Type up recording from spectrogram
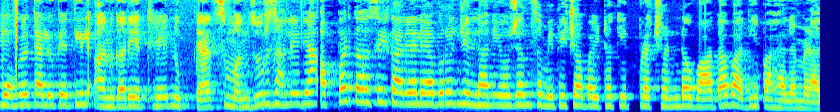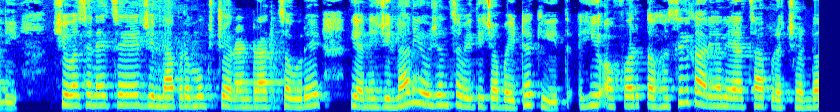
मोहोळ तालुक्यातील अनगर येथे नुकत्याच मंजूर झालेल्या अप्पर तहसील कार्यालयावरून जिल्हा नियोजन समितीच्या बैठकीत प्रचंड वादावादी पाहायला मिळाली. शिवसेनेचे जिल्हा प्रमुख चरणराज चौरे यांनी जिल्हा नियोजन समितीच्या बैठकीत ही ऑफर तहसील कार्यालयाचा प्रचंड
